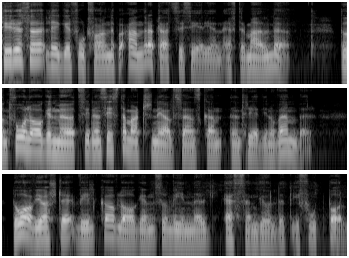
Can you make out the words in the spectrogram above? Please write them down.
Tyresö ligger fortfarande på andra plats i serien efter Malmö. De två lagen möts i den sista matchen i allsvenskan den 3 november. Då avgörs det vilka av lagen som vinner SM-guldet i fotboll.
